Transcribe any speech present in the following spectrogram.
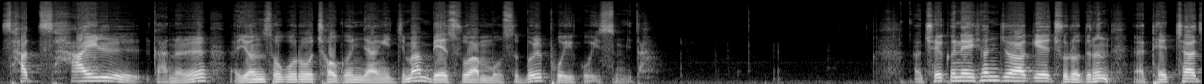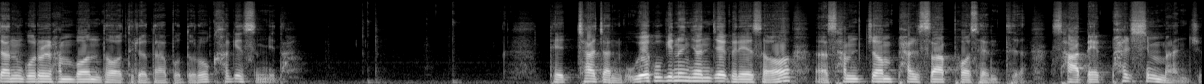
4, 4일간을 연속으로 적은 양이지만 매수한 모습을 보이고 있습니다. 최근에 현저하게 줄어드는 대차 잔고를 한번 더 들여다보도록 하겠습니다. 대차 잔고 외국인은 현재 그래서 3.84% 480만 주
